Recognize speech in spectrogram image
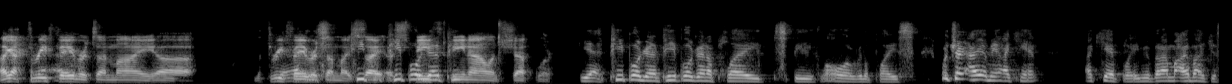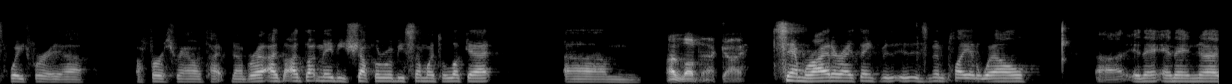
i got three favorites on my uh the three Yeah, favorites on my people- site are people Spieth, pe- and Scheffler. Yeah, people are gonna people are gonna play Spieth all over the place, which I, I mean I can't I can't blame you, but I'm, I might just wait for a uh, a first round type number. I, I thought maybe Scheffler would be someone to look at. Um, I love that guy. Sam Ryder, I think, has been playing well, uh, and then and then uh,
